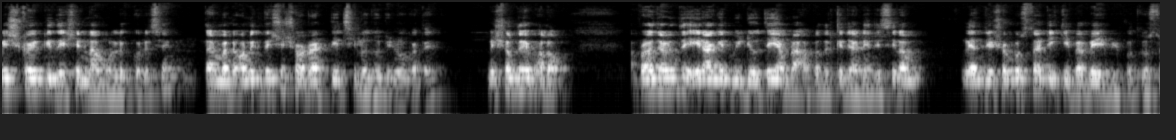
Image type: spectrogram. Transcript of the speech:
বেশ কয়েকটি দেশের নাম উল্লেখ করেছে। তার মানে অনেক দেশের শরণার্থী ছিল দুটি নৌকাতে। নিঃসন্দেহে ভালো। আপনারা জানেন যে এর আগের ভিডিওতেই আমরা আপনাদেরকে জানিয়ে দিয়েছিলাম এনজিও সংস্থাটি কীভাবে এই বিপদগ্রস্ত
